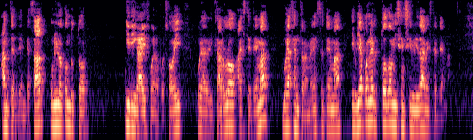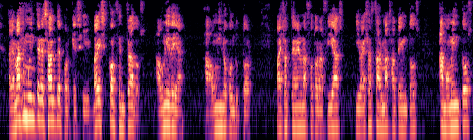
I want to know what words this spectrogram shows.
antes de empezar, un hilo conductor y digáis, bueno, pues hoy voy a dedicarlo a este tema, voy a centrarme en este tema y voy a poner toda mi sensibilidad en este tema. Además es muy interesante porque si vais concentrados a una idea, a un hilo conductor, vais a obtener unas fotografías y vais a estar más atentos a momentos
